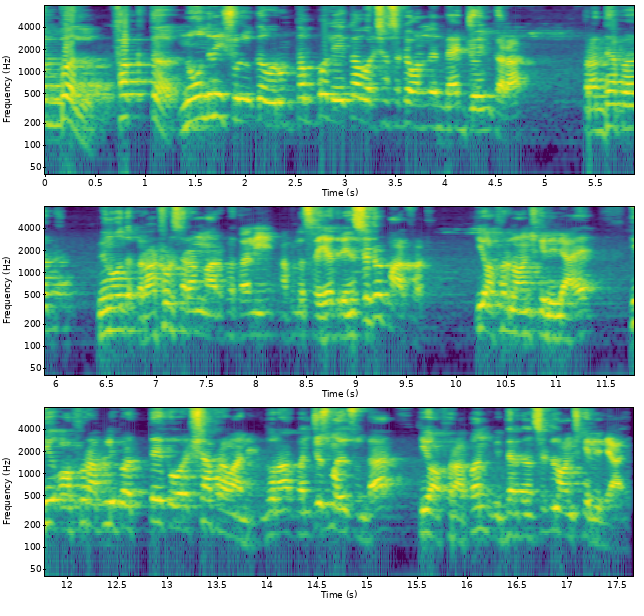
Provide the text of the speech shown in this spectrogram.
तब्बल फक्त नोंदणी शुल्क वरून तब्बल एका वर्षासाठी ऑनलाईन बॅच जॉईन करा. प्राध्यापक विनोद राठोड सरांमार्फत आणि आपलं सह्याद्री इन्स्टिट्यूट मार्फत ही ऑफर लॉन्च केलेली आहे. ही ऑफर आपली प्रत्येक वर्षाप्रमाणे दोन हजार पंचवीसमध्ये सुद्धा ही ऑफर आपण विद्यार्थ्यांसाठी लॉन्च केलेली आहे.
